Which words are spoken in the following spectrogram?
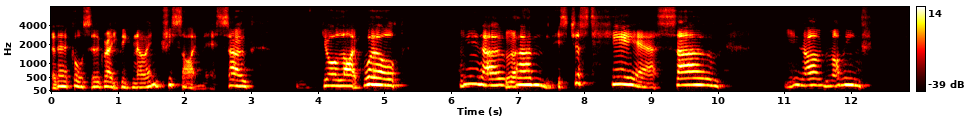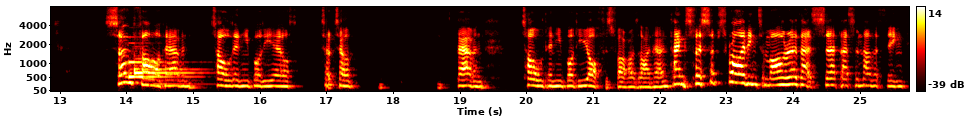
and then, of course, there's a great big no entry sign there. So you're like, well, you know, um, it's just here. So, you know, I mean, so far they haven't told anybody else to tell they haven't told anybody off as far as I know. And thanks for subscribing, Tamara. That's uh, that's another thing.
